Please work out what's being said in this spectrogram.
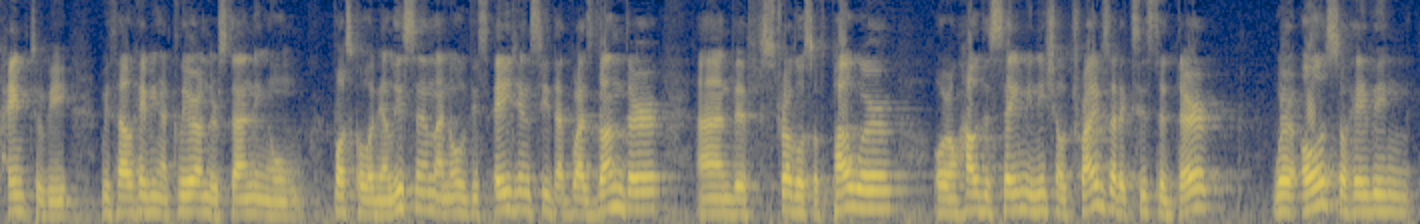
came to be without having a clear understanding on post-colonialism and all this agency that was done there and the struggles of power or on how the same initial tribes that existed there were also having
